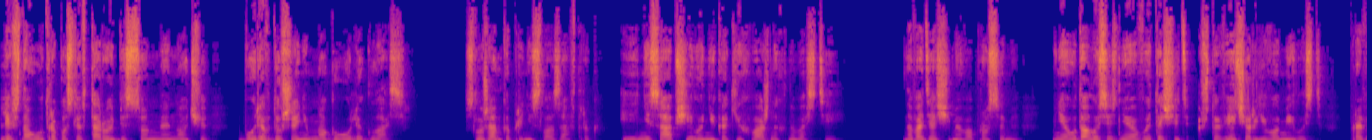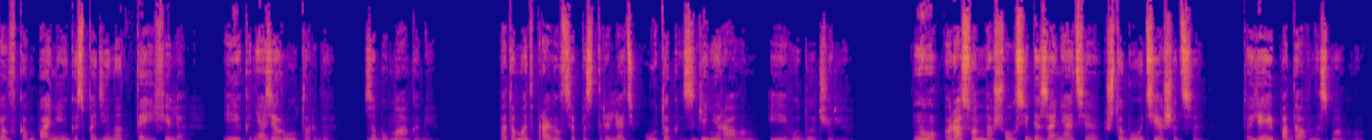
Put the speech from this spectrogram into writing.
Лишь на утро после второй бессонной ночи буря в душе немного улеглась. Служанка принесла завтрак и не сообщила никаких важных новостей. Наводящими вопросами мне удалось из нее вытащить, что вечер его милость провел в компании господина Тейфеля и князя Рутерда за бумагами. Потом отправился пострелять уток с генералом и его дочерью. Ну, раз он нашел себе занятие, чтобы утешиться, то я и подавно смогу.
